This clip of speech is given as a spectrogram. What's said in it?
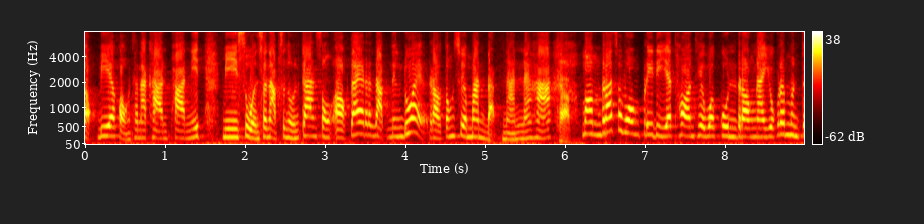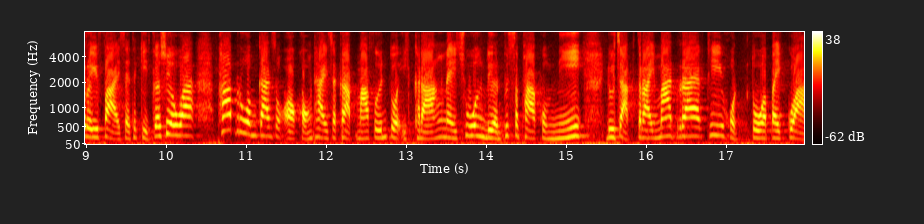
ดอกเบี้ยของธนาคารพาณิชย์ มีส่วนสนับสนุนการส่งออกได้ระดับหนึ่งด้วย เราต้องเชื่อมั่นแบบนั้นนะคะครับหม่อมราชวงศ์ปรีดียธรเทวกุลรองนายกรัฐมนตรีฝ่ายเศรษฐกิจก็เชื่อว่า ภาพรวมการส่งออกของไทยจะกลับมาฟื้นตัวอีกครั้งในช่วงเดือนพฤษภาคมนี้ดูจากไตรมาสแรกที่หดตัวไปกว่า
